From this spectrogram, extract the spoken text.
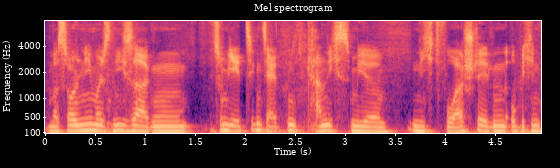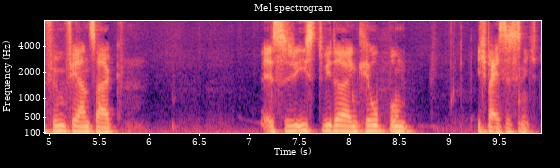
man soll niemals nie sagen, zum jetzigen Zeitpunkt kann ich es mir nicht vorstellen, ob ich in fünf Jahren sage, es ist wieder ein Club und ich weiß es nicht.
